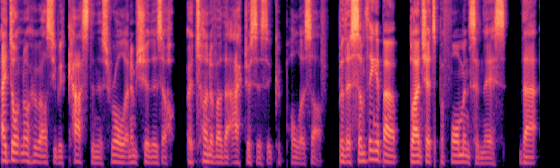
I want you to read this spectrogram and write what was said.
I don't know who else you would cast in this role. And I'm sure there's a, a ton of other actresses that could pull this off. But there's something about Blanchett's performance in this that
